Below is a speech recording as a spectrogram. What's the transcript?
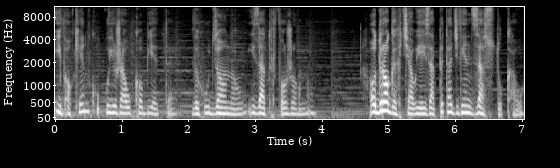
i w okienku ujrzał kobietę, wychudzoną i zatrwożoną. O drogę chciał jej zapytać, więc zastukał.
